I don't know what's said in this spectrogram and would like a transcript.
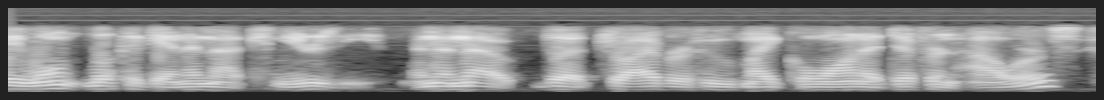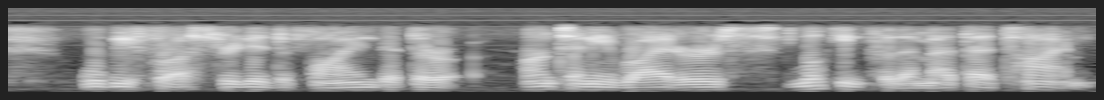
they won't look again in that community. And then that that driver who might go on at different hours will be frustrated to find that there aren't any riders looking for them at that time.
